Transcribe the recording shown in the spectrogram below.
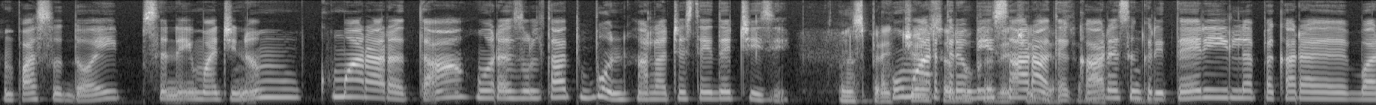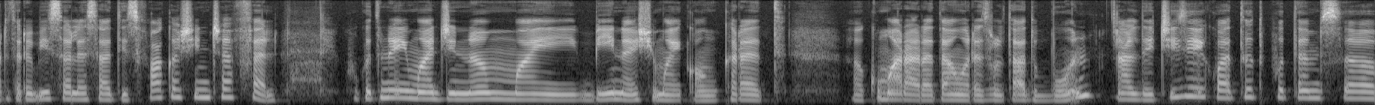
în pasul 2, să ne imaginăm cum ar arăta un rezultat bun al acestei decizii. Înspre cum ce ar să trebui ducă să decizia arate, asta? care sunt criteriile pe care ar trebui să le satisfacă și în ce fel. Cu cât ne imaginăm mai bine și mai concret uh, cum ar arăta un rezultat bun al deciziei, cu atât putem să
